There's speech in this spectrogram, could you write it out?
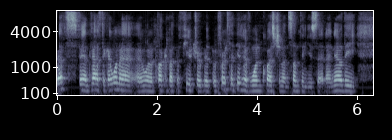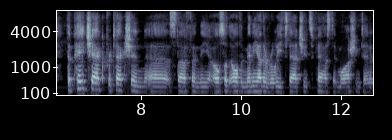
That's fantastic. I want to I want to talk about the future a bit, but first I did have one question on something you said. I know the the paycheck protection uh, stuff and the also the, all the many other relief statutes passed in Washington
